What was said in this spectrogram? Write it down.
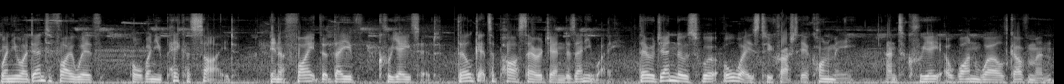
when you identify with or when you pick a side in a fight that they've created, they'll get to pass their agendas anyway. Their agendas were always to crash the economy and to create a one world government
